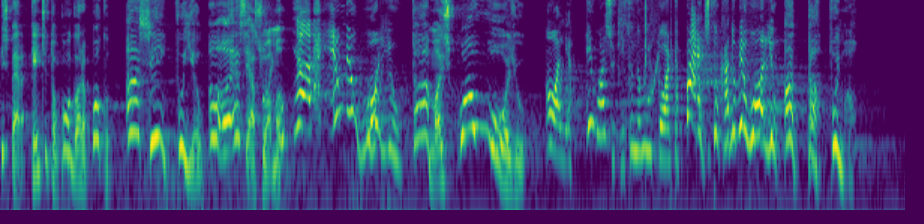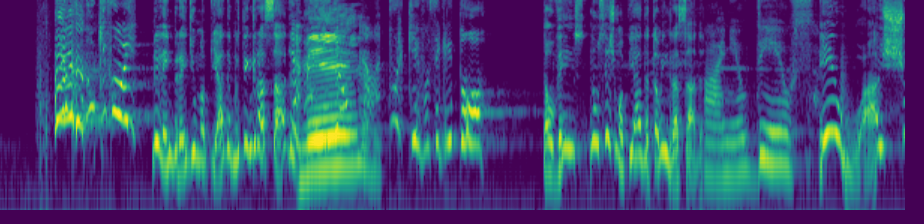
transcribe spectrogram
espera, quem te tocou agora há pouco? Ah, sim, fui eu. Oh, essa é a sua mão? Ah, meu olho. Tá, mas qual olho? Olha, eu acho que isso não importa. Para de tocar no meu olho. Ah, tá, foi mal. O que foi? Me lembrei de uma piada muito engraçada. Meu... Ah, por que você gritou? Talvez não seja uma piada tão engraçada. Ai, meu Deus. Eu acho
